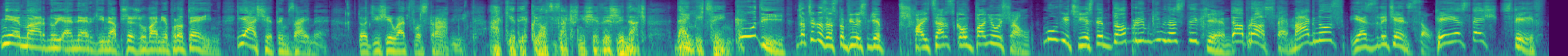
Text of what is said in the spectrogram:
Nie marnuj energii na przeżuwanie protein. Ja się tym zajmę. To ci się łatwo strawi. A kiedy kloc zacznie się wyżynać, daj mi cynk. Woody, dlaczego zastąpiłeś mnie szwajcarską paniusią? Mówię ci, jestem dobrym gimnastykiem. To proste. Magnus jest zwycięzcą. Ty jesteś Steve.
